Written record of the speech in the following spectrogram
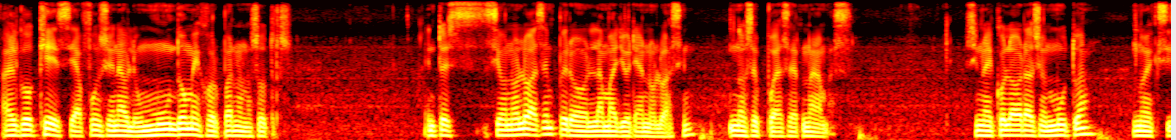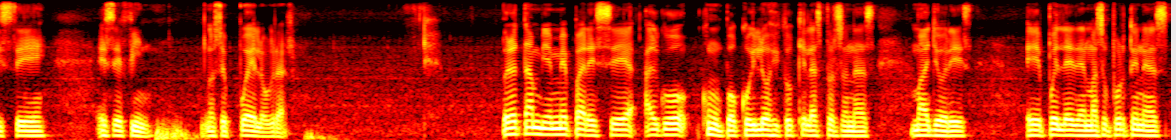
algo que sea funcionable, un mundo mejor para nosotros. Entonces, si uno lo hacen, pero la mayoría no lo hacen, no se puede hacer nada más. Si no hay colaboración mutua, no existe ese fin, no se puede lograr pero también me parece algo como un poco ilógico que las personas mayores eh, pues le den más oportunidades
